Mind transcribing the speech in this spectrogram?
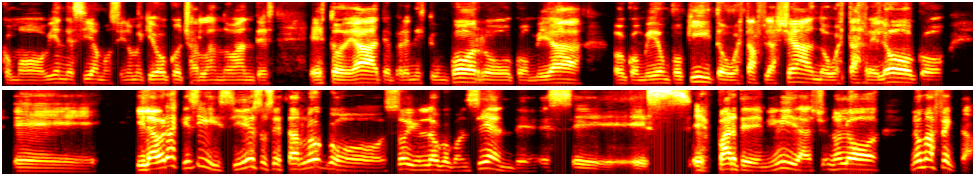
como bien decíamos, si no me equivoco, charlando antes, esto de, ah, te prendiste un porro, o convidá, o convidé un poquito, o estás flasheando, o estás re loco, eh, y la verdad es que sí, si eso es estar loco, soy un loco consciente, es, eh, es, parte de mi vida, no, lo, no me afecta,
